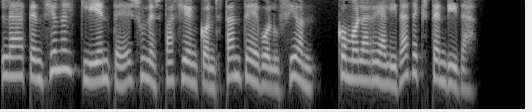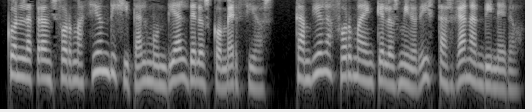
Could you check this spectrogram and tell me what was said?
La atención al cliente es un espacio en constante evolución, como la realidad extendida. Con la transformación digital mundial de los comercios, cambió la forma en que los minoristas ganan dinero.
